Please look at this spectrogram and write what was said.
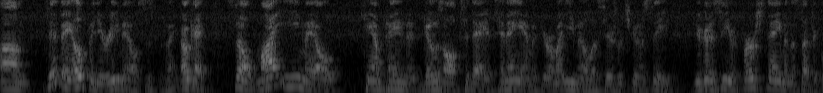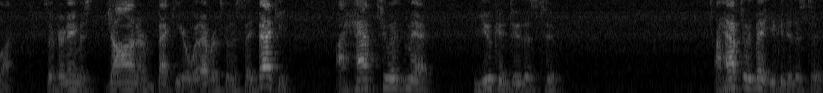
Um, did they open your emails is the thing. Okay so my email campaign that goes off today at 10 a.m. if you're on my email list here's what you're going to see. You're going to see your first name in the subject line. So if your name is John or Becky or whatever it's going to say Becky I have to admit you can do this too I have to admit you can do this too.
